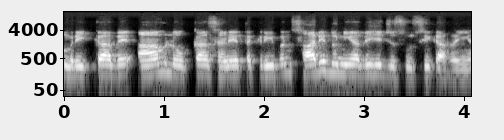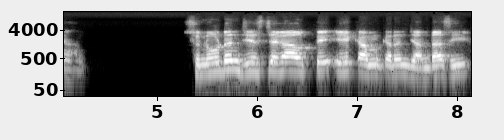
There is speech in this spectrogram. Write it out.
ਅਮਰੀਕਾ ਦੇ ਆਮ ਲੋਕਾਂ ਸਣੇ ਤਕਰੀਬਨ ਸਾਰੀ ਦੁਨੀਆ ਦੀ ਹੀ ਜਸੂਸੀ ਕਰ ਰਹੀਆਂ ਹਨ। ਸਨੋਡਨ ਜਿਸ ਜਗ੍ਹਾ ਉੱਤੇ ਇਹ ਕੰਮ ਕਰਨ ਜਾਂਦਾ ਸੀ,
